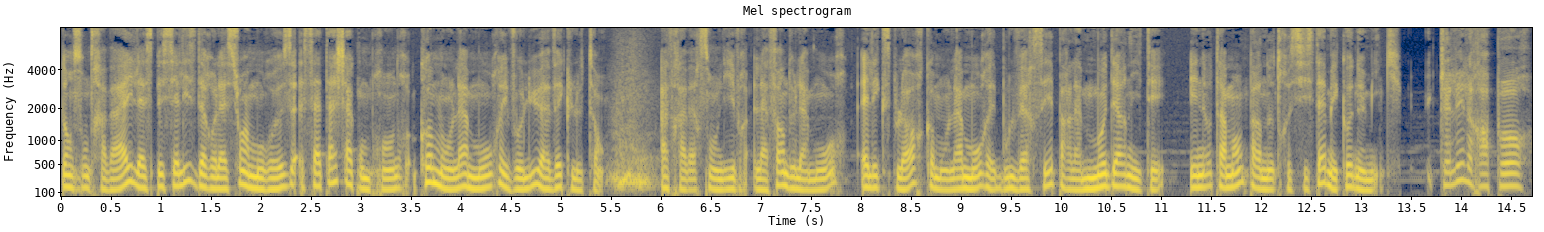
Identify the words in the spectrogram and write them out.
Dans son travail, la spécialiste des relations amoureuses s'attache à comprendre comment l'amour évolue avec le temps. À travers son livre La fin de l'amour, elle explore comment l'amour est bouleversé par la modernité et notamment par notre système économique. Quel est le rapport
